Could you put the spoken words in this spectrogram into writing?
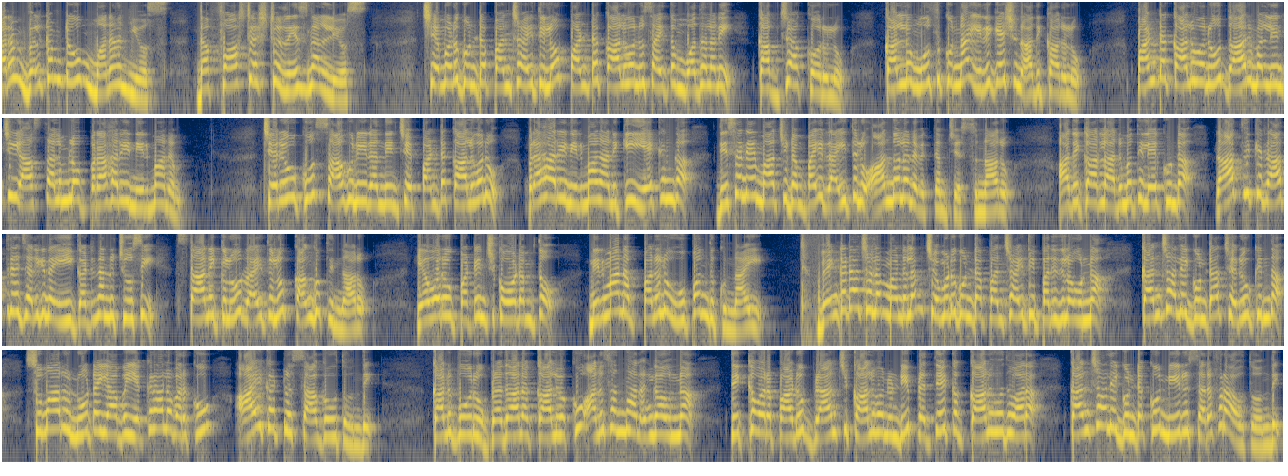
నమస్కారం. Welcome to మన news the fastest regional news. Chemadugunta పంచాయతీలో పంట కాలువను సైతం వదలని కబ్జా కోరులు కళ్ళు మూసుకున్న ఇరిగేషన్ అధికారులు. పంట కాలువను దారి మళ్ళించి ఆ స్థలంలో ప్రహరీ నిర్మాణం. చెరువుకు సాగునీరు అందించే పంట కాలువను ప్రహరీ నిర్మాణానికి ఏకంగా దిశనే మార్చడంపై రైతులు ఆందోళన వ్యక్తం చేస్తున్నారు. అధికారుల అనుమతి లేకుండా రాత్రికి రాత్రే జరిగిన ఈ ఘటనను చూసి స్థానికులు రైతులు కంగు తిన్నారు. ఎవరూ పట్టించుకోవడంతో నిర్మాణ పనులు ఊపందుకున్నాయి వెంకటాచలం మండలం చెముడుగుంట పంచాయతీ పరిధిలో ఉన్న కంచాలిగుంట చెరువు కింద సుమారు నూట యాభై ఎకరాల వరకు ఆయకట్టు సాగవుతోంది. కనుపూరు ప్రధాన కాలువకు అనుసంధానంగా ఉన్న తిక్కవరపాడు బ్రాంచ్ కాలువ నుండి ప్రత్యేక కాలువ ద్వారా కంచాలిగుంటకు నీరు సరఫరా అవుతోంది.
